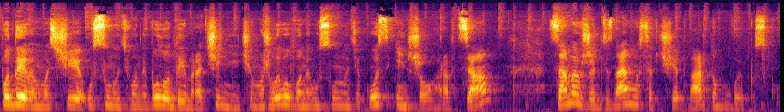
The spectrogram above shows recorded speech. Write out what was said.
Подивимось, чи усунуть вони Володимира чи ні, чи можливо вони усунуть якогось іншого гравця. Це ми вже дізнаємося в четвертому випуску.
